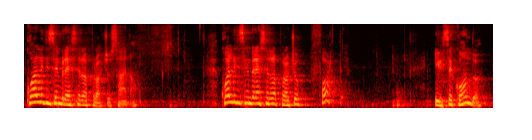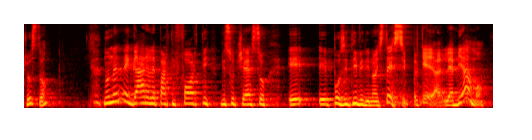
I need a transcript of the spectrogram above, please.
Quale ti sembra essere l'approccio sano? Quale ti sembra essere l'approccio forte? Il secondo, giusto? Non è negare le parti forti di successo e, e positive di noi stessi, perché le abbiamo.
